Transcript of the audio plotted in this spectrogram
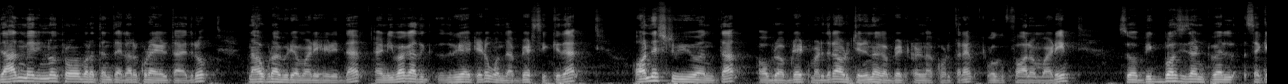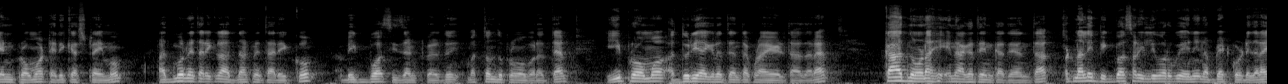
ಇದಾದಮೇಲೆ ಇನ್ನೊಂದು ಪ್ರೊಮೋ ಬರುತ್ತೆ ಅಂತ ಎಲ್ಲರೂ ಕೂಡ ಹೇಳ್ತಾ ಇದ್ರು. ನಾವು ಕೂಡ ವೀಡಿಯೋ ಮಾಡಿ ಹೇಳಿದ್ದೆ. ಆ್ಯಂಡ್ ಇವಾಗ ಅದಕ್ಕೆ ರಿಲೇಟೆಡ್ ಒಂದು ಅಪ್ಡೇಟ್ ಸಿಕ್ಕಿದೆ. ಆನೆಸ್ಟ್ ರಿವ್ಯೂ ಅಂತ ಒಬ್ರು ಅಪ್ಡೇಟ್ ಮಾಡಿದರೆ ಅವ್ರು ಜೆನ್ಯೂನಾಗಿ ಅಪ್ಡೇಟ್ಗಳನ್ನ ಕೊಡ್ತಾರೆ. ಹೋಗಿ ಫಾಲೋ ಮಾಡಿ. So Bigg Boss season twelve second promo telecast time ಹದಿಮೂರನೇ ತಾರೀಕಲ್ಲ ಹದಿನಾಲ್ಕನೇ ತಾರೀಕು ಬಿಗ್ ಬಾಸ್ ಸೀಸನ್ ಟ್ವೆಲ್ದು ಮತ್ತೊಂದು ಪ್ರೊಮೋ ಬರುತ್ತೆ. ಈ ಪ್ರೊಮೋ ಅದ್ದೂರಿಯಾಗಿರುತ್ತೆ ಅಂತ ಕೂಡ ಹೇಳ್ತಾ ಇದ್ದಾರೆ ಕಾದ್ ನೋಡೋಣ ಏನಾಗುತ್ತೆ ಏನು ಕತೆ ಅಂತ. ಒಟ್ನಲ್ಲಿ ಬಿಗ್ ಬಾಸ್ ಅವರು ಇಲ್ಲಿವರೆಗೂ ಏನೇನು ಅಪ್ಡೇಟ್ ಕೊಟ್ಟಿದ್ದಾರೆ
